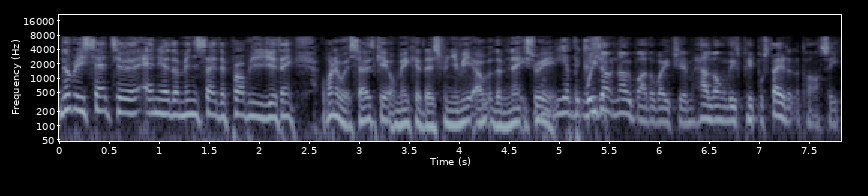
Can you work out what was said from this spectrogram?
Nobody said to any of them inside the property, do you think, I wonder what Southgate will make of this when you meet up with them next week? Yeah, We don't know, by the way, Jim, how long these people stayed at the party.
